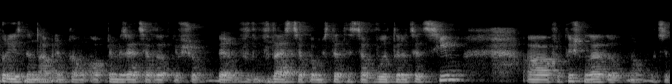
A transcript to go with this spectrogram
по різним напрямкам оптимізація видатків, що е, вдасться поміститися в 37. А, Фактично, да, ну, ці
